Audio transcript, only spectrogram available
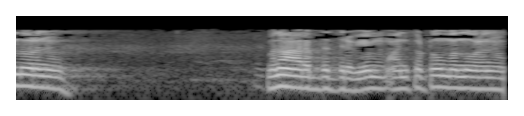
എന്ത് പറഞ്ഞു? മനാരബ്ധദ്രവ്യം. അതിന് തൊട്ടുമുമ്പെന്ന് പറഞ്ഞു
